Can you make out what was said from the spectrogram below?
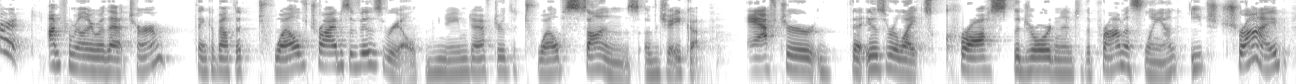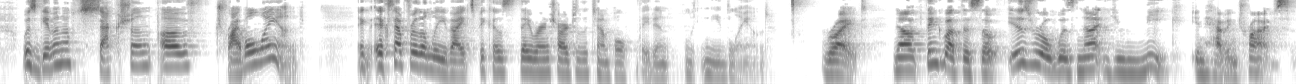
All right, I'm familiar with that term. Think about the 12 tribes of Israel, named after the 12 sons of Jacob. After the Israelites crossed the Jordan into the promised land, each tribe was given a section of tribal land, except for the Levites because they were in charge of the temple. They didn't need land. Right. Now, think about this though. Israel was not unique in having tribes.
